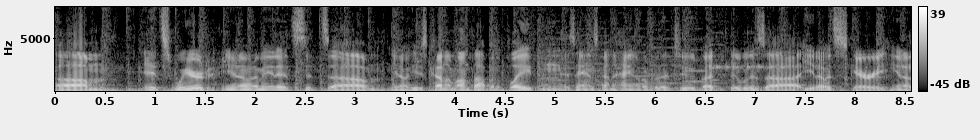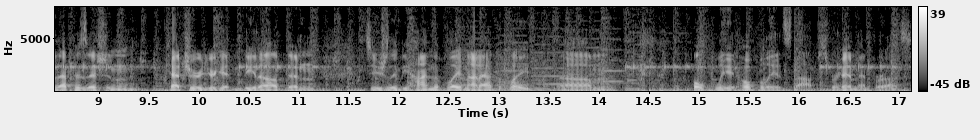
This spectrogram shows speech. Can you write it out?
um, it's weird. You know what I mean? It's it's um, you know he's kind of on top of the plate and his hands kind of hang out over there too. But it was uh, you know it's scary. You know that position catcher, you're getting beat up and. It's usually behind the plate, not at the plate. Um, hopefully hopefully it stops for him and for us.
